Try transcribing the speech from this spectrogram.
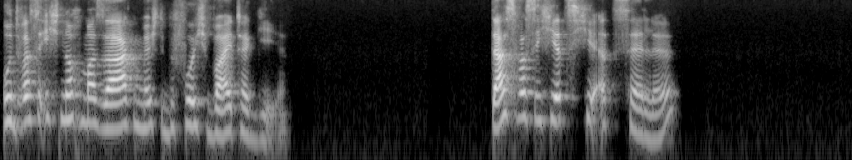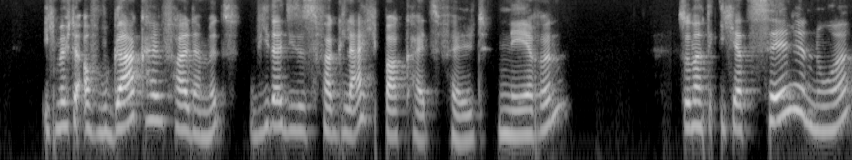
Und was ich noch mal sagen möchte, bevor ich weitergehe. Das, was ich jetzt hier erzähle, ich möchte auf gar keinen Fall damit wieder dieses Vergleichbarkeitsfeld nähren, sondern ich erzähle nur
